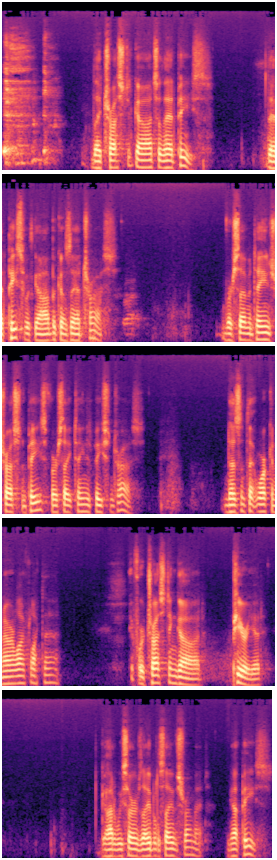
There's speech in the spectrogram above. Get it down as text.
they trusted God, so they had peace. They had peace with God because they had trust. Verse 17 is trust and peace. Verse 18 is peace and trust. Doesn't that work in our life like that? If we're trusting God, period, God we serve is able to save us from it. We got peace.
